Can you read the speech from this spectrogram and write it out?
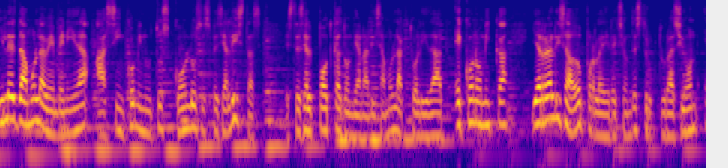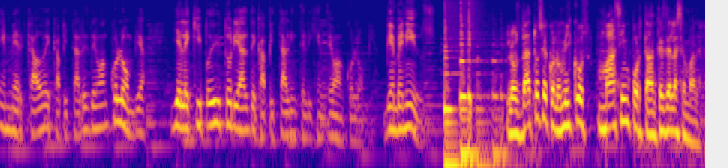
y les damos la bienvenida a 5 minutos con los especialistas. Este es el podcast donde analizamos la actualidad económica y es realizado por la Dirección de Estructuración en Mercado de Capitales de Bancolombia y el equipo editorial de Capital Inteligente Bancolombia. Bienvenidos. Los datos económicos más importantes de la semana.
